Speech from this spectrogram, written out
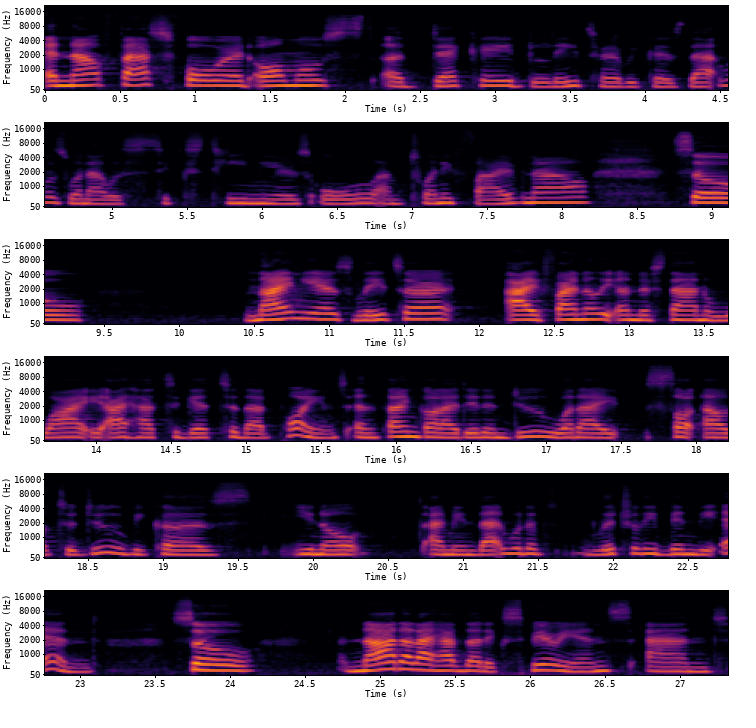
And now, fast forward almost a decade later, because that was when I was 16 years old. I'm 25 now. So, nine years later, I finally understand why I had to get to that point. And thank God I didn't do what I sought out to do because, you know, I mean, that would have literally been the end. So now that I have that experience and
